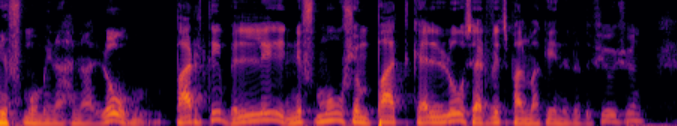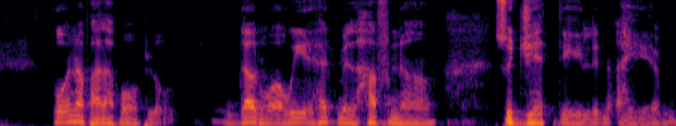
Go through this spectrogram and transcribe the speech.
nifmu minn aħna l-lum parti billi nifmu ximpat kellu servizz pal kien il-rediffusion fuqna pala poplu. Dan huwa wieħed mill-ħafna suġġetti li nqajjem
